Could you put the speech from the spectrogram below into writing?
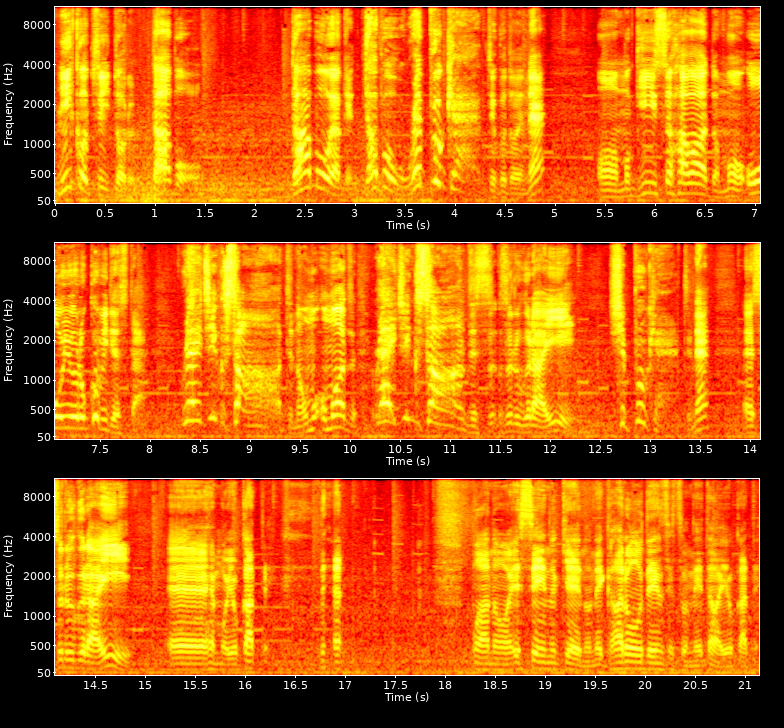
2個ついとる。ダボー。ダボーやけ、ダボーレプケンっていうことでね、おもうギース・ハワードも大喜びですたレイジングストーンって思わず、レイジングストーンってするぐらい、シップケンってね、えするぐらい、えー、もうよかって。あの SNK のね、画廊伝説のネタはよかって。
